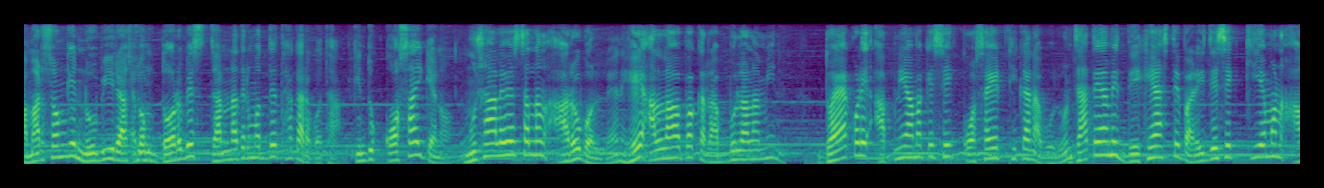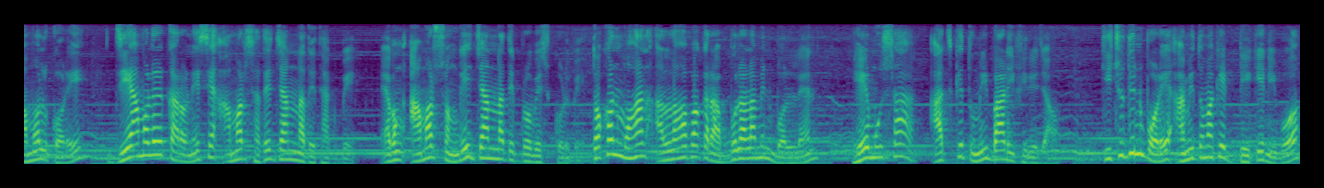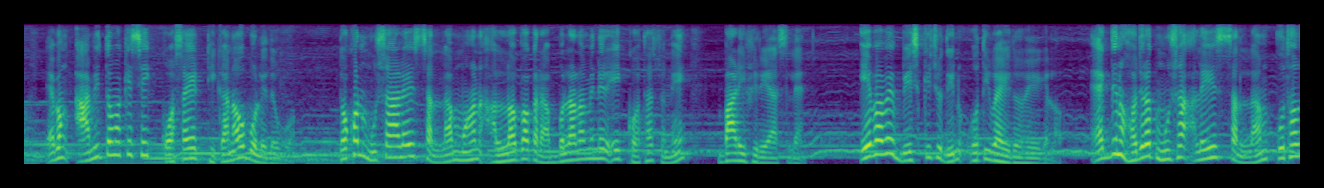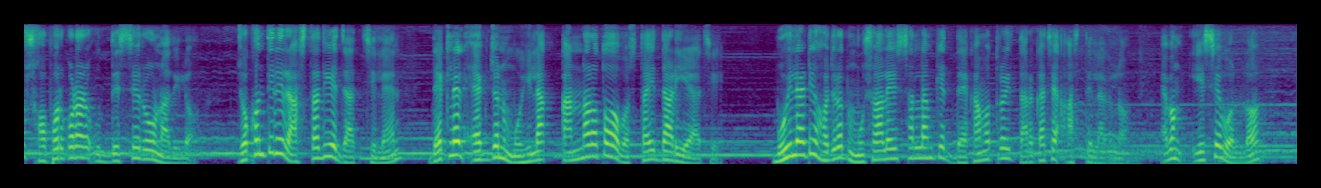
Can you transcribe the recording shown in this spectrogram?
আমার সঙ্গে নবী, রাসূল এবং দরবেশ জান্নাতের মধ্যে থাকার কথা। কিন্তু কসাই কেন? মুসা আলাইসাল্লাম আরও বললেন, হে আল্লাহ পাক রাব্বুল আলামিন, দয়া করে আপনি আমাকে সেই কসাইয়ের ঠিকানা বলুন, যাতে আমি দেখে আসতে পারি যে সে কি এমন আমল করে যে আমলের কারণে সে আমার সাথে জান্নাতে থাকবে এবং আমার সঙ্গেই জান্নাতে প্রবেশ করবে। তখন মহান আল্লাহ পাক রাব্বুল আলামিন বললেন, হে মুসা, আজকে তুমি বাড়ি ফিরে যাও। কিছুদিন পরে আমি তোমাকে ডেকে নিব এবং আমি তোমাকে সেই কসাইয়ের ঠিকানাও বলে দেব। তখন মুসা আলাইসাল্লাম মহান আল্লাহ পাক রাব্বুল আলমিনের এই কথা শুনে বাড়ি ফিরে আসলেন। এভাবে বেশ কিছুদিন অতিবাহিত হয়ে গেল। একদিন হজরত মুসা আলহিসাল্লাম কোথাও সফর করার উদ্দেশ্যে রওনা দিল। যখন তিনি রাস্তা দিয়ে যাচ্ছিলেন দেখলেন একজন মহিলা কান্নারত অবস্থায় দাঁড়িয়ে আছে। মহিলাটি হজরত মুসা আলাইসাল্লামকে দেখা মাত্রই তার কাছে আসতে লাগল এবং এসে বলল,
